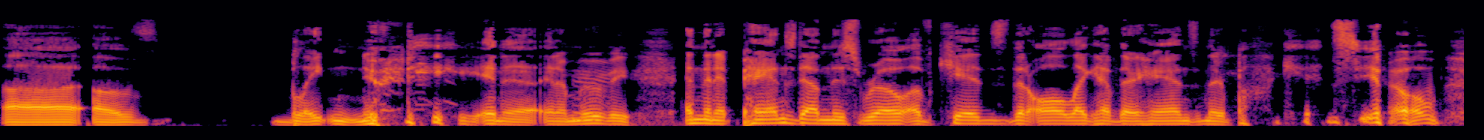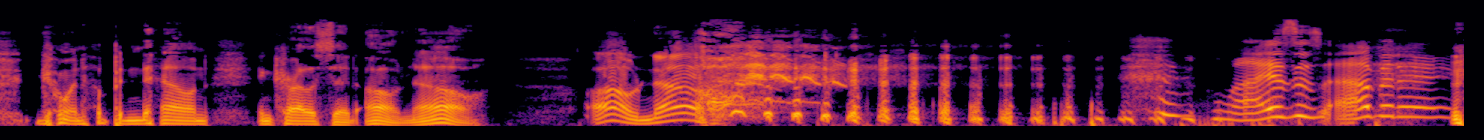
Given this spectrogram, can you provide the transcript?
uh, of blatant nudity in a, in a Hmm. movie. And then it pans down this row of kids that all like have their hands in their pockets, you know, going up and down. And Carla said, Oh no. Oh no. Why is this happening?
